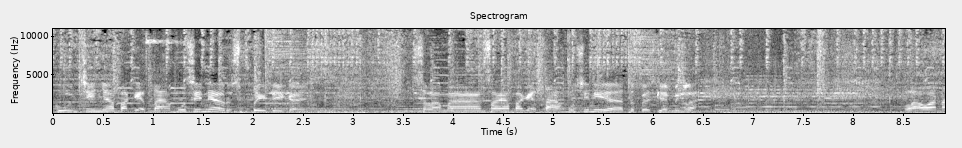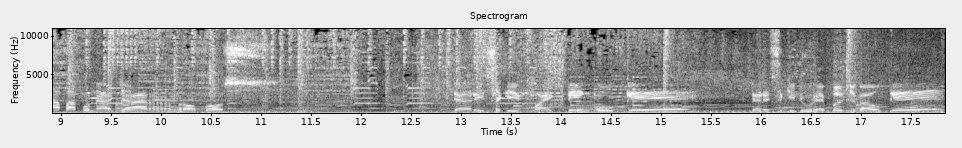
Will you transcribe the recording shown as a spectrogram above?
Kuncinya pakai tamus ini harus pede guys. Selama saya pakai tamus ini ya the best gaming lah. Lawan apa pun hajar, terobos. Dari segi fighting oke, okay. dari segi durable juga oke, okay.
